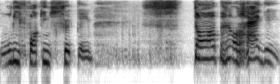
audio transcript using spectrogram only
Holy fucking shit game. Stop lagging.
